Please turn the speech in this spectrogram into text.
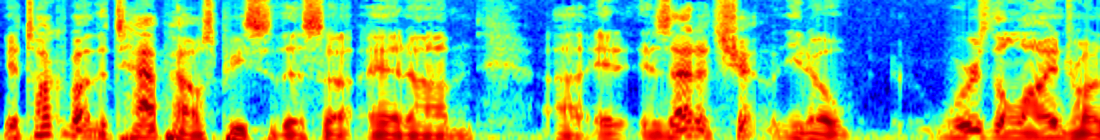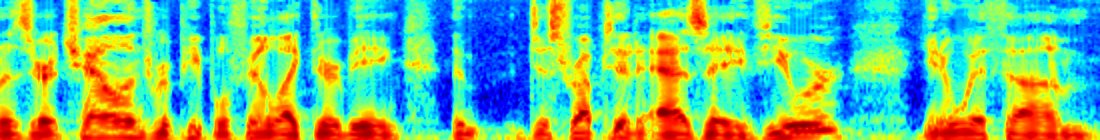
Yeah, talk about the tap house piece of this, uh, and um, uh, is that a cha- you know where's the line drawn? Is there a challenge where people feel like they're being disrupted as a viewer? You know, with um,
